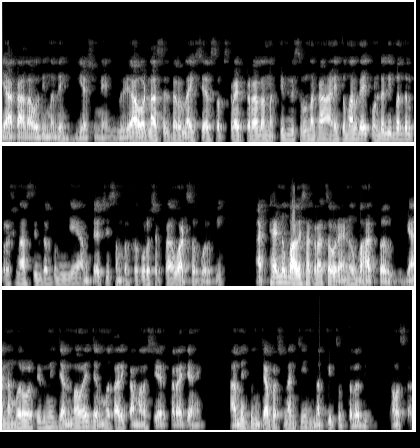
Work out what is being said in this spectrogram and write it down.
या कालावधीमध्ये यश मिळेल. व्हिडिओ आवडला असेल तर लाईक शेअर सबस्क्राईब करायला नक्कीच विसरू नका आणि तुम्हाला काही कुंडलीबद्दल प्रश्न असतील तर तुम्ही आमच्याशी संपर्क करू शकता व्हॉट्सअपवरती अठ्ठ्याण्णव बावीस अकरा चौऱ्याण्णव बहात्तर. या नंबरवरती तुम्ही जन्म वय जन्मतारीख आम्हाला शेअर करायची आहे. आम्ही तुमच्या प्रश्नांची नक्कीच उत्तरं देऊ. नमस्कार.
